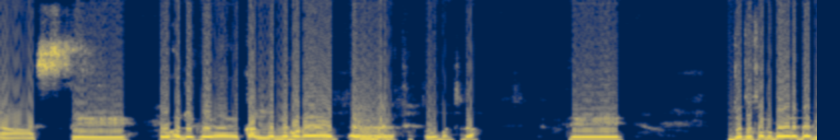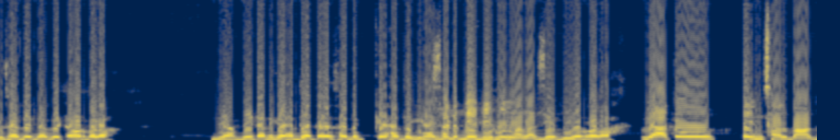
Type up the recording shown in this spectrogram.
ਹਾਂ। ਤੇ ਉਹ ਹਲੇ ਹੋਇਆ ਕੱਲ ਉਹਨੇ ਹੋਣਾ ਆ month। 2 ਮੰਥ ਦਾ। ਤੇ ਜਦੋਂ ਸਾਨੂੰ ਪਤਾ ਲੱਗਾ ਕਿ ਸਾਡੇ ਦਾ ਬੇਟਾ ਹੋਣ ਵਾਲਾ ਜਾਂ ਬੇਟਾ ਨਹੀਂ ਕਹਿੰਦੇ ਆਪਾਂ ਇਹ ਸਾਡੇ ਕਹਿ ਸਕਦੇ ਕਿ ਸਾਡਾ ਹਾਂਜੀ ਬੇਬੀ ਹੋਣ ਵਾਲਾ ਸੀ। ਬੇਬੀ ਹੋਣ ਵਾਲਾ। ਵਿਆਹ ਤੋਂ 3 ਸਾਲ ਬਾਅਦ।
